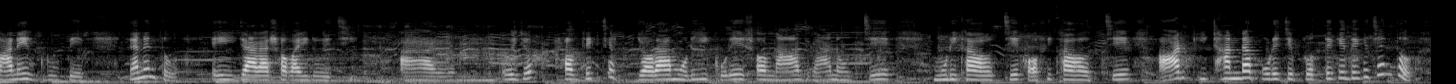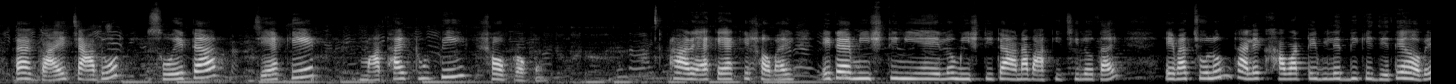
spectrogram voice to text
গানের গ্রুপের, জানেন তো? এই যারা সবাই রয়েছি। আর ওই যে সব দেখছেন? জড়ামড়ি করে সব নাচ গান হচ্ছে, মুড়ি খাওয়া হচ্ছে, কফি খাওয়া হচ্ছে। আর কি ঠান্ডা পড়েছে, প্রত্যেকে দেখেছেন তো? হ্যাঁ গায়ে চাদর, সোয়েটার, জ্যাকেট, মাথায় টুপি, সব রকম। আর একে একে সবাই, এটা মিষ্টি নিয়ে এলো, মিষ্টিটা আনা বাকি ছিল তাই। এবার চলুন তাহলে খাবার টেবিলের দিকে যেতে হবে।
